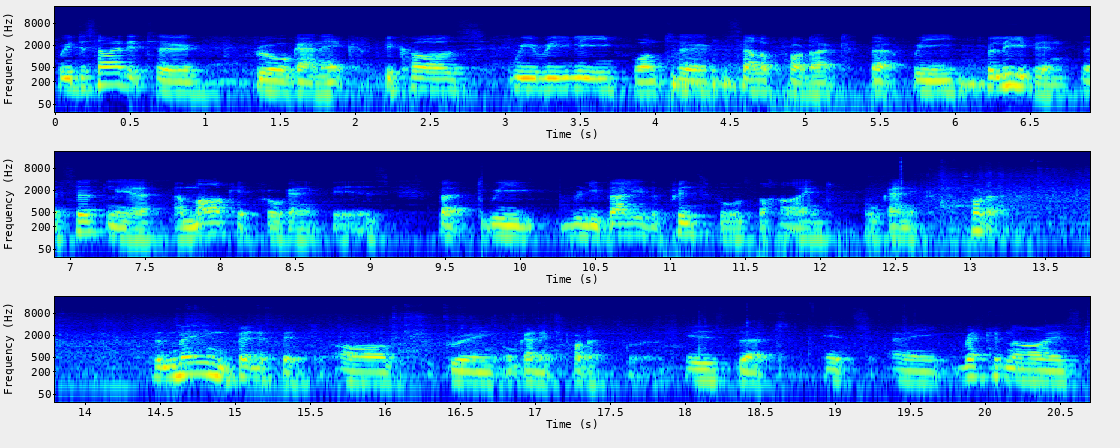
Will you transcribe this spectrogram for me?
We decided to brew organic because we really want to sell a product that we believe in. There's certainly a, a, market for organic beers, but we really value the principles behind organic products. The main benefit of brewing organic products is that it's a recognised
